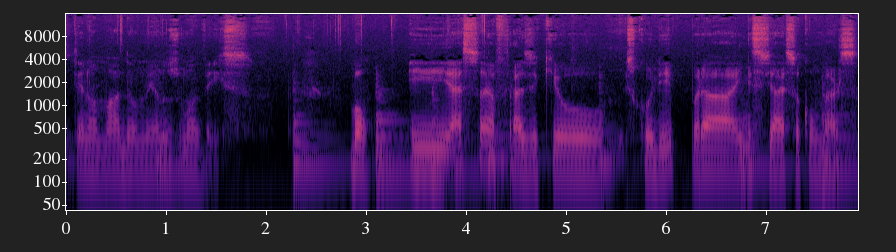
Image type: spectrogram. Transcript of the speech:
tendo amado ao menos uma vez. Bom, e essa é a frase que eu escolhi para iniciar essa conversa.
